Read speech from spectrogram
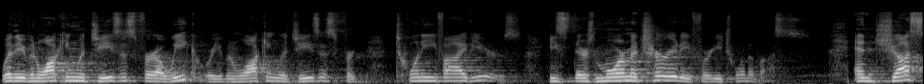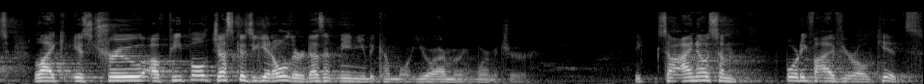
Whether you've been walking with Jesus for a week or you've been walking with Jesus for 25 years, there's more maturity for each one of us. And just like is true of people, just because you get older doesn't mean you become more, you are more mature. So I know some 45 year old kids,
